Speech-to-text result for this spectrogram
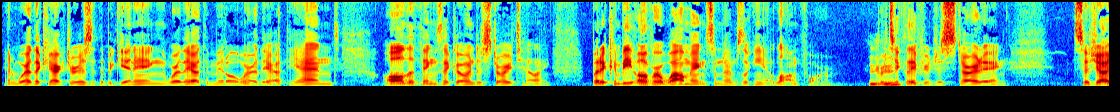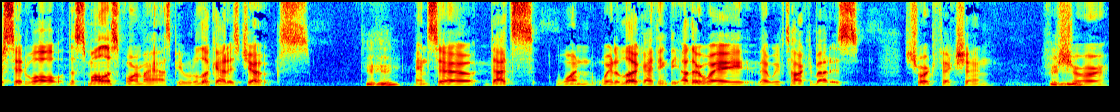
and where the character is at the beginning, where they are at the middle, where they are at the end, all the things that go into storytelling. But it can be overwhelming sometimes looking at long form, particularly if you're just starting. So Josh said, well, the smallest form I ask people to look at is jokes. Mm-hmm. And so that's one way to look. I think the other way that we've talked about is short fiction, for sure,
